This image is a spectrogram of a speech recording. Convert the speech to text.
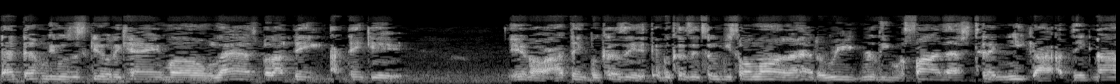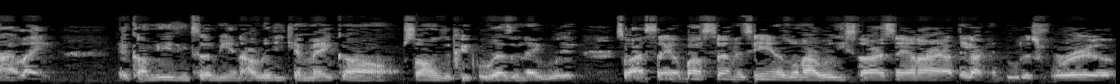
That definitely was a skill that came um, last, but I think I think it you know, I think because it because it took me so long and I had to re- really refine that technique, I, I think now like it come easy to me and I really can make um, songs that people resonate with. So I say about 17 is when I really started saying, all right, I think I can do this for real.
